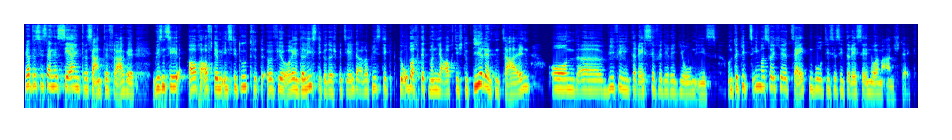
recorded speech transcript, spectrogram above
Ja, das ist eine sehr interessante Frage. Wissen Sie, auch auf dem Institut für Orientalistik oder speziell der Arabistik beobachtet man ja auch die Studierendenzahlen und äh, wie viel Interesse für die Region ist. Und da gibt's immer solche Zeiten, wo dieses Interesse enorm ansteigt.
